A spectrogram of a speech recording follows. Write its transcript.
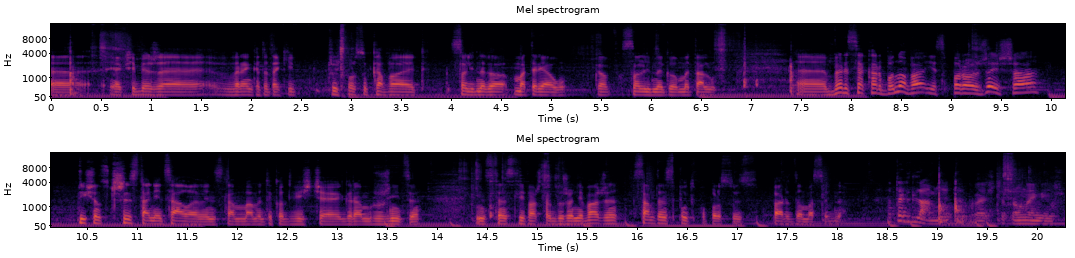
E, jak się bierze w rękę, to taki czuć po prostu kawałek solidnego materiału, solidnego metalu. E, wersja karbonowa jest sporo lżejsza, 1300 niecałe, więc tam mamy tylko 200 gram różnicy. Więc ten sleeve aż tak dużo nie waży. Sam ten spód po prostu jest bardzo masywny. No tak dla mnie tylko jeszcze tą najmniejszą.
